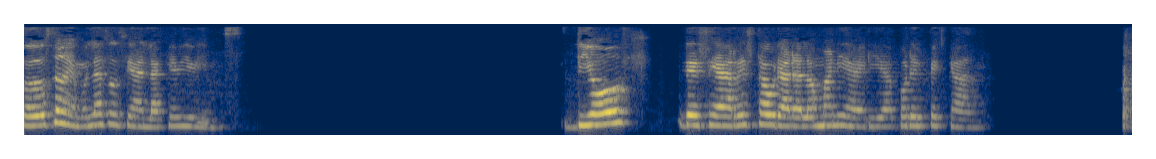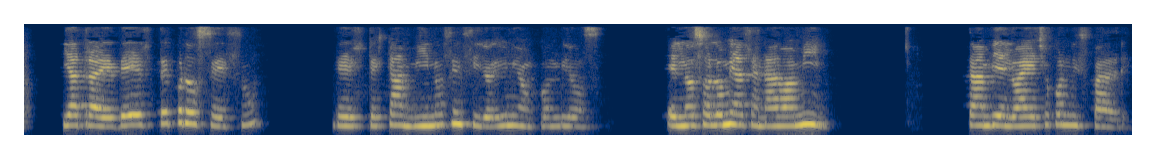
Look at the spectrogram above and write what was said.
Todos sabemos la sociedad en la que vivimos. Dios desea restaurar a la humanidad herida por el pecado. Y a través de este proceso, de este camino sencillo de unión con Dios, Él no solo me ha sanado a mí, también lo ha hecho con mis padres.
